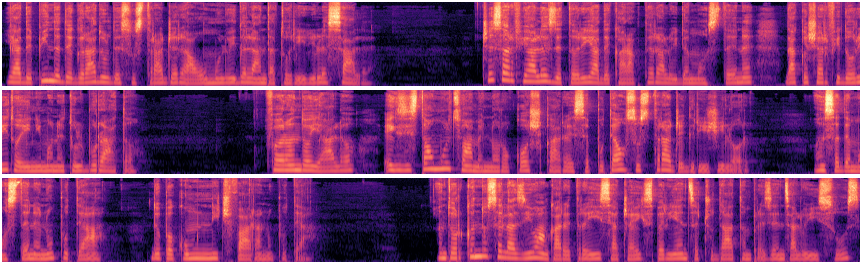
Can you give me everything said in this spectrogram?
ea depinde de gradul de sustragere a omului de la îndatoririle sale. Ce s-ar fi ales de tăria de caracter a lui Demostene dacă și-ar fi dorit o inimă netulburată? Fără îndoială, existau mulți oameni norocoși care se puteau sustrage grijilor, însă Demostene nu putea, după cum nici Fara nu putea. Întorcându-se la ziua în care trăise acea experiență ciudată în prezența lui Isus,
